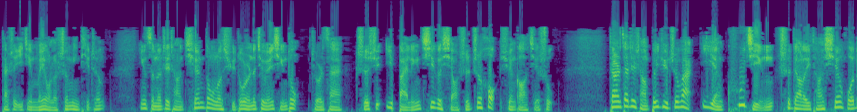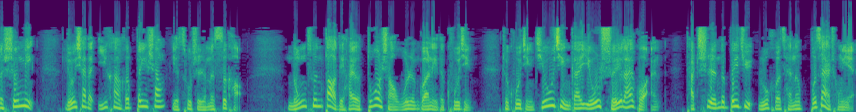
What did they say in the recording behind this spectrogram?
但是已经没有了生命体征。因此呢，这场牵动了许多人的救援行动，就是在持续一百零七个小时之后宣告结束。但是在这场悲剧之外，一眼枯井吃掉了一条鲜活的生命，留下的遗憾和悲伤也促使人们思考：农村到底还有多少无人管理的枯井？这枯井究竟该由谁来管？它吃人的悲剧如何才能不再重演？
